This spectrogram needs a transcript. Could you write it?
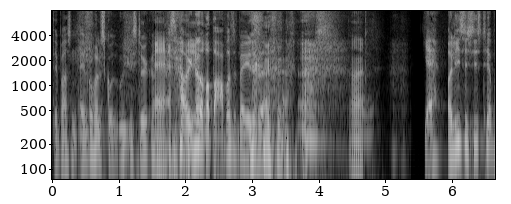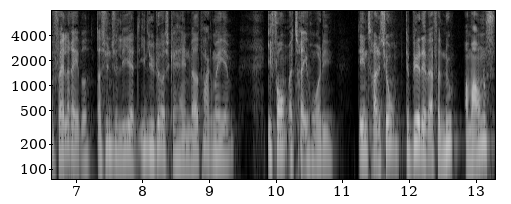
Det er bare sådan alkohol skåret ud i stykker. Ja, der er jo ikke noget rabarber tilbage det der. Nej. ja, og lige til sidst her på falderæbet, der synes jeg lige, at I lyttere skal have en madpakke med hjem. I form af tre hurtige. Det er en tradition. Det bliver det i hvert fald nu. Og Magnus,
